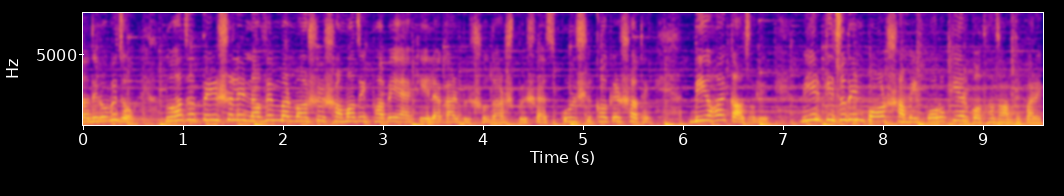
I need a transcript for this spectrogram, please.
তাদের অভিযোগ দু হাজার তেইশ সালের নভেম্বর মাসে সামাজিকভাবে একই এলাকার বিশ্বদাস পেশায় স্কুল শিক্ষকের সাথে বিয়ে হয় কাজলের। বিয়ের কিছুদিন পর স্বামীর পরকীয়ার কথা জানতে পারে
